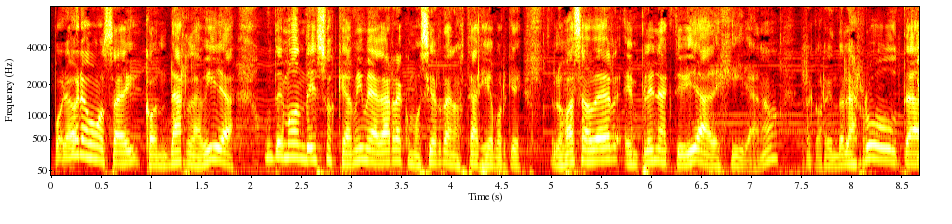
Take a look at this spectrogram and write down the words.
por ahora vamos a ir con Dar la vida, un temón de esos que a mí me agarra como cierta nostalgia porque los vas a ver en plena actividad de gira, ¿no? Recorriendo las rutas,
